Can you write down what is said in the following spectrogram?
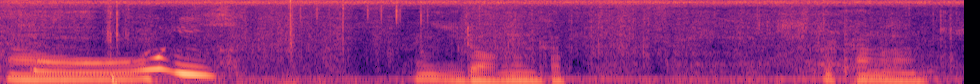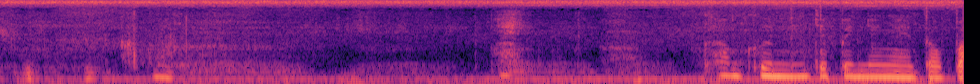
เอาอุ้ยให้อีกดอกหนึ่งครับที่ข้างหลังค่ำคืนนี้จะเป็นยังไงต่อไป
